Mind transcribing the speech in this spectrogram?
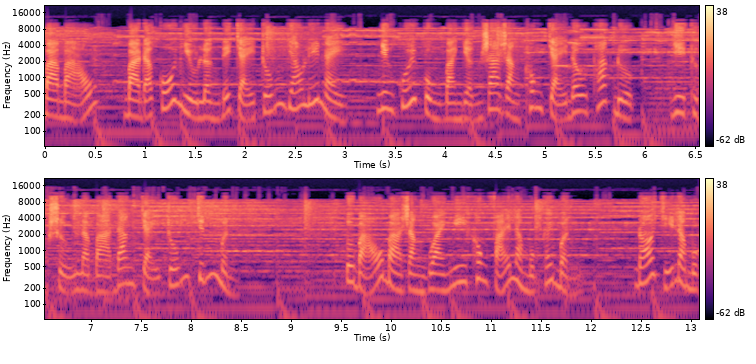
bà bảo, bà đã cố nhiều lần để chạy trốn giáo lý này, nhưng cuối cùng bà nhận ra rằng không chạy đâu thoát được, vì thực sự là bà đang chạy trốn chính mình. Tôi bảo bà rằng hoài nghi không phải là một cái bệnh, đó chỉ là một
